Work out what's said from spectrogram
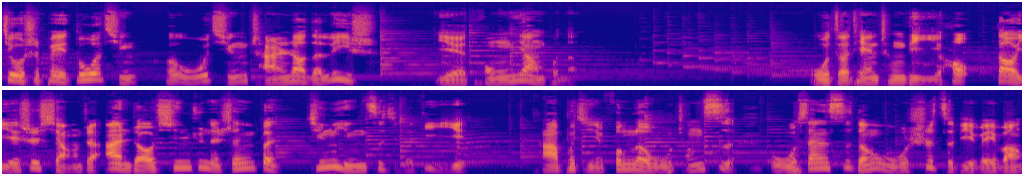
就是被多情和无情缠绕的历史也同样不能。武则天称帝以后，倒也是想着按照新君的身份经营自己的帝业。她不仅封了武承嗣、武三思等武氏子弟为王，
